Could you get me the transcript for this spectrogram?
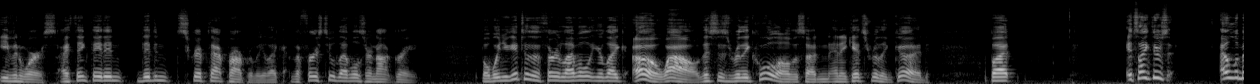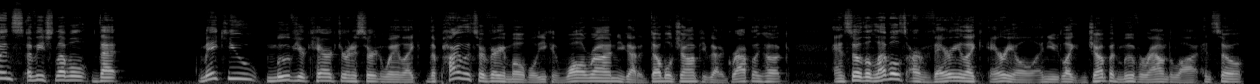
even worse. I think they didn't they didn't script that properly. Like the first two levels are not great. But when you get to the third level, you're like, "Oh, wow, this is really cool all of a sudden," and it gets really good. But it's like there's elements of each level that make you move your character in a certain way. Like the pilots are very mobile. You can wall run, you got a double jump, you've got a grappling hook. And so the levels are very like aerial and you like jump and move around a lot. And so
